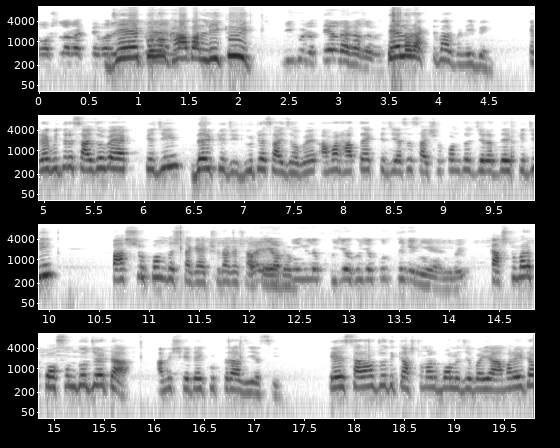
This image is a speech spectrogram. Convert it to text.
মশলা রাখতে পারবেন যে কোনো খাবার লিকুইড লিকুইড তেল রাখা যাবে। তেলও রাখতে পারবেন ইভেন এটার ভিতরে সাইজ হবে এক কেজি দেড় কেজি দুইটা সাইজ হবে। আমার হাতে এক কেজি আছে চারশো পঞ্চাশ যেটা দেড় কেজি পাঁচশো পঞ্চাশ টাকা একশো টাকা সাথে খুঁজে খুঁজে কোথেকে নিয়ে আন ভাই? কাস্টমারের পছন্দ যেটা আমি সেটাই করতে রাজি আছি। এছাড়াও যদি কাস্টমার বলে যে ভাই আমার এটা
